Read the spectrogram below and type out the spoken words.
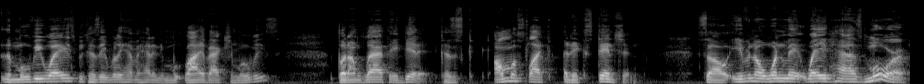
the movie waves because they really haven't had any live action movies. But I'm glad they did it because it's almost like an extension. So even though one wave has more,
